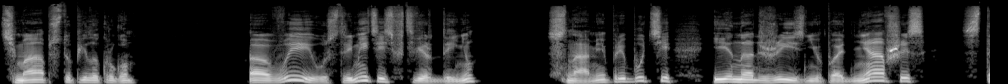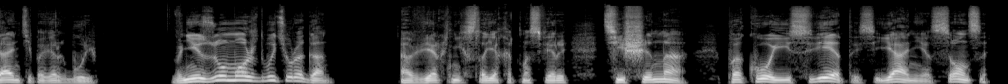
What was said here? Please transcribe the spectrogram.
тьма обступила кругом. А вы устремитесь в твердыню, с нами прибудьте и над жизнью поднявшись, станьте поверх бури. Внизу может быть ураган, а в верхних слоях атмосферы тишина, покой и свет, и сияние солнца,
